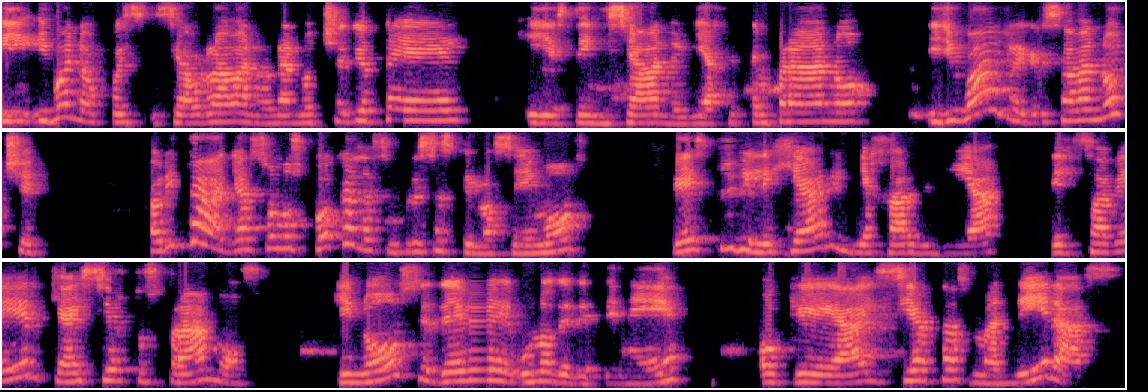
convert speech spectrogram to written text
y, bueno, pues se ahorraban una noche de hotel y este, iniciaban el viaje temprano y igual regresaban noche. Ahorita ya somos pocas las empresas que lo hacemos. Es privilegiar el viajar de día, el saber que hay ciertos tramos que no se debe uno de detener o que hay ciertas maneras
